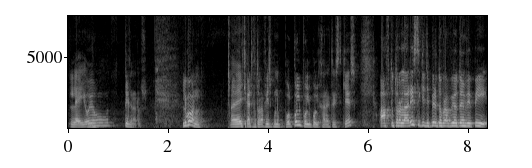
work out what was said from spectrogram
Λέει ο, ο Τίγραρος. Λοιπόν, ε, έχει κάτι φωτογραφίες που είναι πο- πολύ, πολύ, πολύ χαρακτηριστικές. Αυτοτρολαρίστηκε και πήρε το βραβείο του MVP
